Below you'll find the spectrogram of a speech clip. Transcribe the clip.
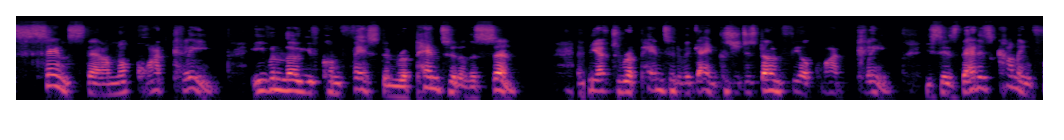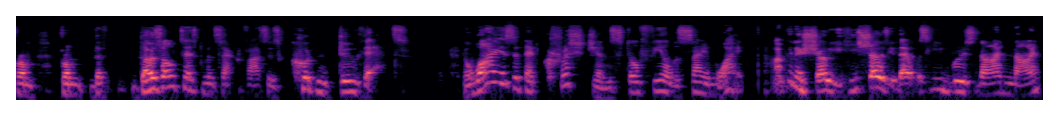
sense that I'm not quite clean, even though you've confessed and repented of the sin. And you have to repent of it again because you just don't feel quite clean. He says that is coming from from the those Old Testament sacrifices couldn't do that. Now, why is it that Christians still feel the same way? I'm going to show you. He shows you that was Hebrews 9 9.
